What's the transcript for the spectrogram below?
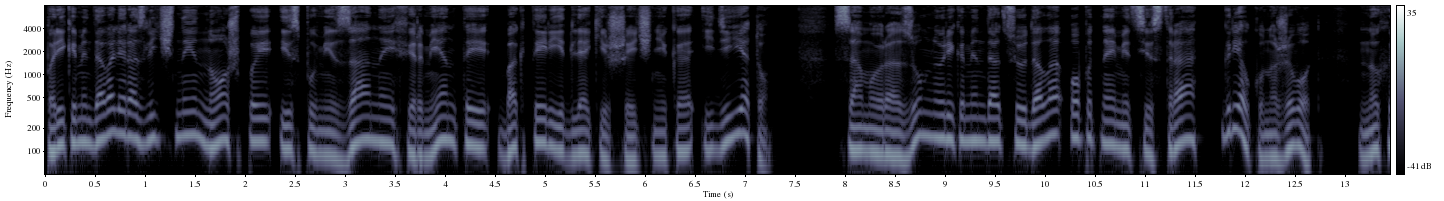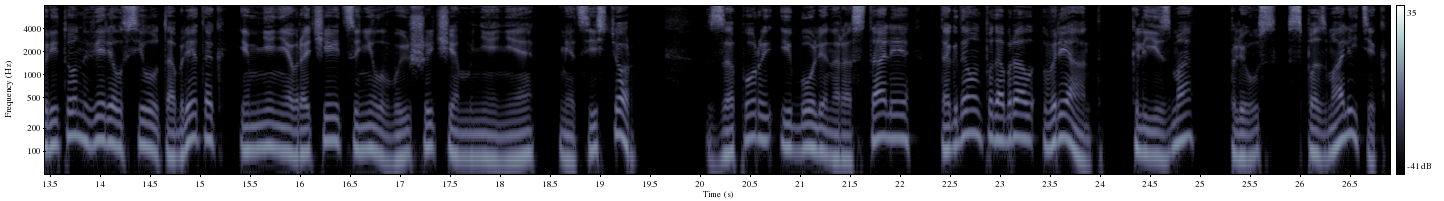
порекомендовали различные ножпы, испумизаны, ферменты, бактерии для кишечника и диету. Самую разумную рекомендацию дала опытная медсестра грелку на живот, но Харитон верил в силу таблеток и мнение врачей ценил выше, чем мнение медсестер. Запоры и боли нарастали, тогда он подобрал вариант клизма плюс спазмолитик,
